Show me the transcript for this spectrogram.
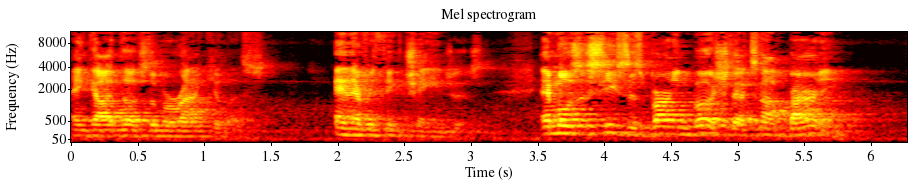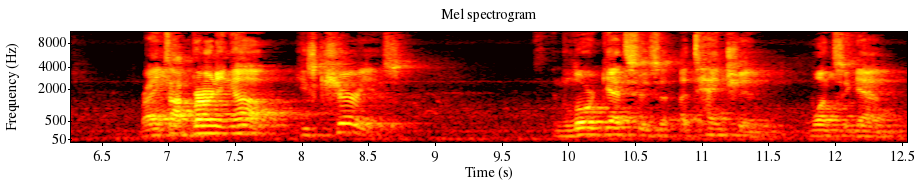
And God does the miraculous. And everything changes. And Moses sees this burning bush that's not burning. Right? It's not burning up. He's curious. And the Lord gets his attention once again.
